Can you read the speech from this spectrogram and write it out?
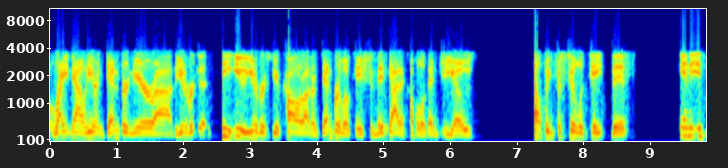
right now here in Denver near uh, the University, uh, CU, University of Colorado Denver location. They've got a couple of NGOs helping facilitate this. And it's,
